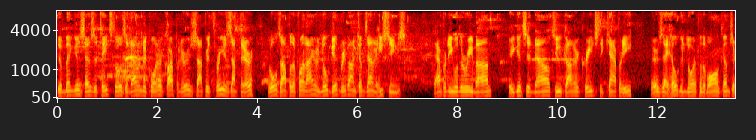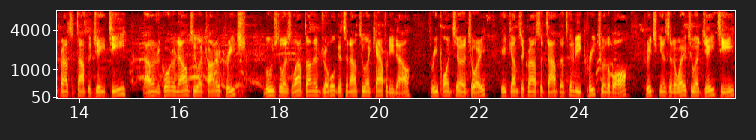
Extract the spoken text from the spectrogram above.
Dominguez hesitates, throws it down in the corner. Carpenter, shot for three, is up there. Rolls off with the front iron, no good. Rebound comes down to Hastings. Cafferty with a rebound. He gets it now to Connor Creech to Cafferty. There's a Hilgendorf for the ball. Comes across the top to JT. Down in the corner now to a Connor Creech. Moves to his left on the dribble. Gets it out to a Cafferty now. Three point territory. He comes across the top. That's going to be Creech with the ball. Creech gives it away to a JT.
